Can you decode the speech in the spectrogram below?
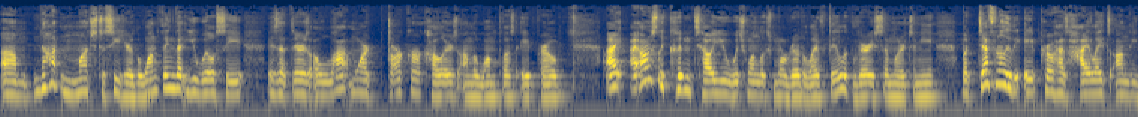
um, not much to see here. The one thing that you will see is that there's a lot more darker colors on the OnePlus 8 Pro. I, I honestly couldn't tell you which one looks more real to life. They look very similar to me, but definitely the 8 Pro has highlights on the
